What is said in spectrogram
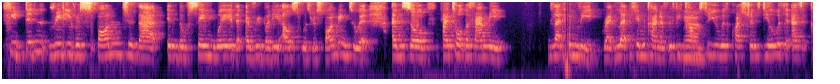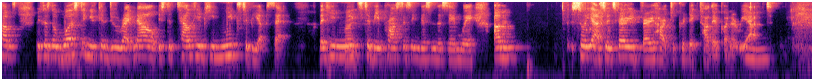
He didn't really respond to that in the same way that everybody else was responding to it. And so I told the family, let him lead, right? Let him kind of, if he yeah. comes to you with questions, deal with it as it comes. Because the worst thing you can do right now is to tell him he needs to be upset, that he needs right. to be processing this in the same way. Um, so yeah so it's very very hard to predict how they're going to react mm.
